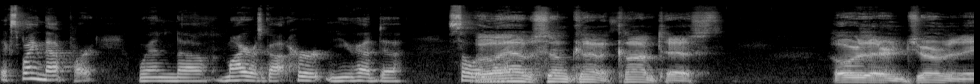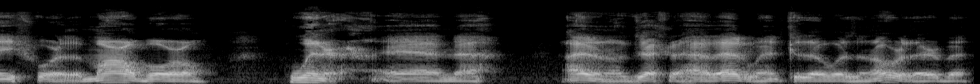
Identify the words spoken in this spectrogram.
explain that part, when uh, Myers got hurt and you had to him Well, I have some kind of contest over there in Germany for the Marlboro winner. And uh, I don't know exactly how that went because I wasn't over there, but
